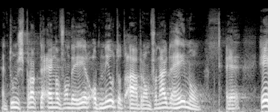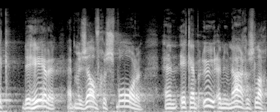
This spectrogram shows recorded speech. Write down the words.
En toen sprak de engel van de Heer opnieuw tot Abraham vanuit de hemel. Ik, de Heere, heb mezelf gesporen. En ik heb u en uw nageslacht,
